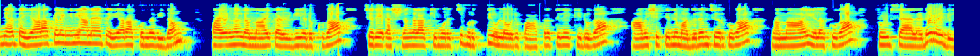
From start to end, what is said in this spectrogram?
ഇനി അത് തയ്യാറാക്കൽ എങ്ങനെയാണ്? തയ്യാറാക്കുന്ന വിധം പഴങ്ങൾ നന്നായി കഴുകിയെടുക്കുക ചെറിയ കഷ്ണങ്ങളാക്കി മുറിച്ച് വൃത്തിയുള്ള ഒരു പാത്രത്തിലേക്ക് ഇടുക ആവശ്യത്തിന് മധുരം ചേർക്കുക നന്നായി ഇളക്കുക ഫ്രൂട്ട് സാലഡ് റെഡി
